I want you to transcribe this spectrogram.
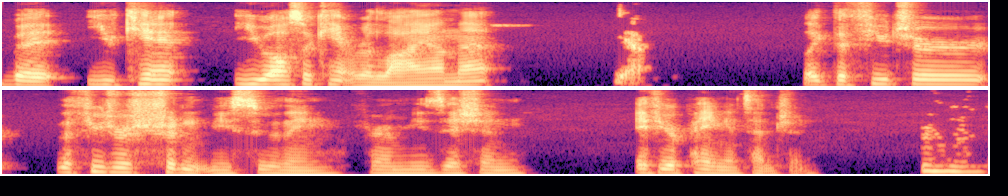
but you can't you also can't rely on that Yeah. like the future the future shouldn't be soothing for a musician if you're paying attention Mhm.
